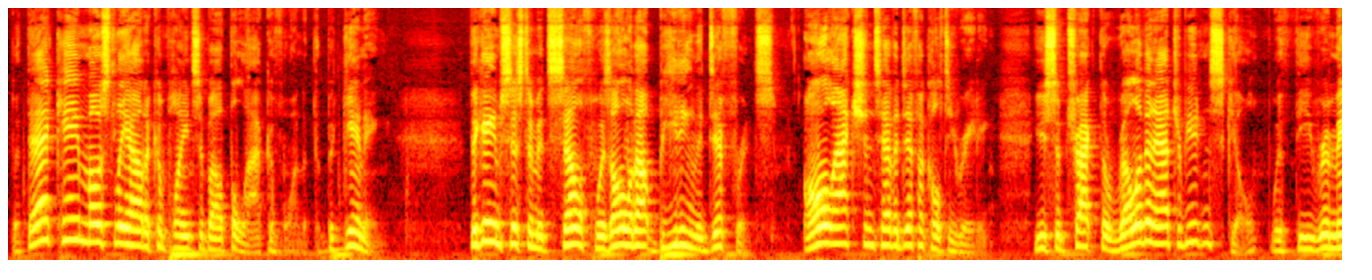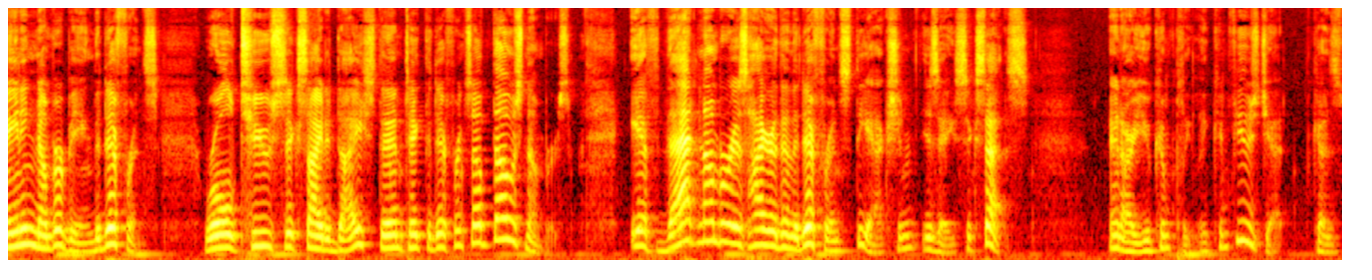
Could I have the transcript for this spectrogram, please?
but that came mostly out of complaints about the lack of one at the beginning. The game system itself was all about beating the difference. All actions have a difficulty rating. You subtract the relevant attribute and skill, with the remaining number being the difference. Roll two six sided dice, then take the difference of those numbers. If that number is higher than the difference, the action is a success. And are you completely confused yet? Because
